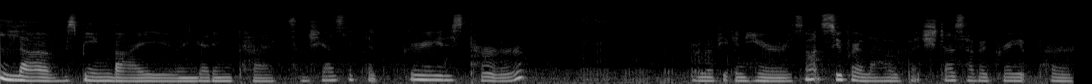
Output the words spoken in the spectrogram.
loves being by you and getting pets, and she has like the greatest purr. I don't know if you can hear. It's not super loud, but she does have a great purr.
